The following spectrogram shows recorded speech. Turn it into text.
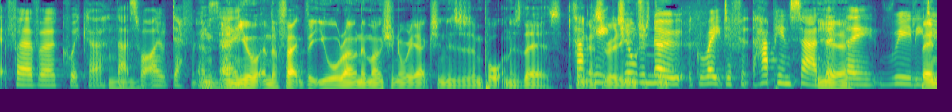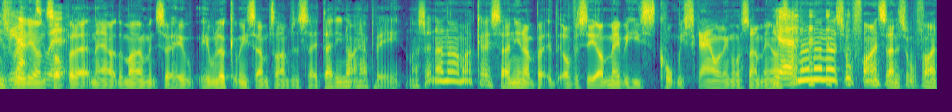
get further quicker that's what i would definitely Mm. and say and your and the fact that your own emotional reaction is as important as theirs. I think happy that's really children know a great difference happy and sad Yeah. that they really Ben's do react really on to top it. of that now at the moment, so he'll he'll look at me sometimes and say, "Daddy, not happy?" And I say, "No, no, I'm okay, son." You know, but obviously uh, maybe he's caught me scowling or something. I Yeah. say, "No, no, no, it's all fine, son. It's all fine."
